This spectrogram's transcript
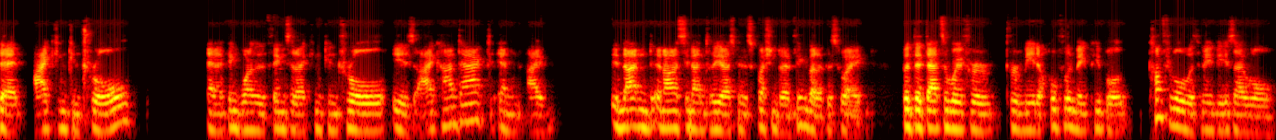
that I can control. And I think one of the things that I can control is eye contact. And I, and not, and honestly, not until you asked me this question did I think about it this way, but that that's a way for, for me to hopefully make people comfortable with me because I will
